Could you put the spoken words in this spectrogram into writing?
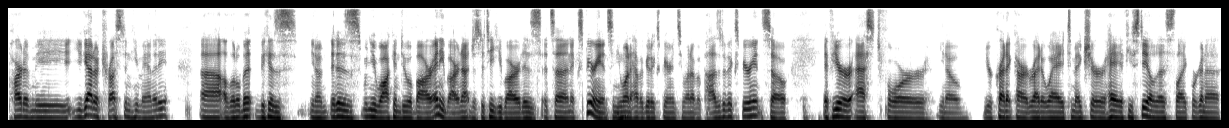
part of me you got to trust in humanity uh, a little bit because you know it is when you walk into a bar any bar not just a tiki bar it is it's an experience and you want to have a good experience you want to have a positive experience so if you're asked for you know your credit card right away to make sure hey if you steal this like we're gonna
